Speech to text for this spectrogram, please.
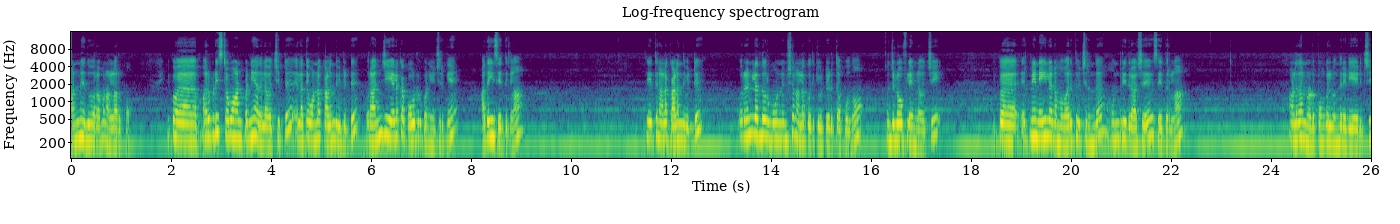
மண் எதுவும் வராமல் நல்லாயிருக்கும். இப்போ மறுபடியும் ஸ்டவ் ஆன் பண்ணி அதில் வச்சுட்டு எல்லாத்தையும் ஒன்றா கலந்து விட்டுட்டு ஒரு அஞ்சு ஏலக்காய் பவுட்ரு பண்ணி வச்சுருக்கேன். அதையும் சேர்த்துக்கலாம். சேர்த்து நல்லா கலந்து விட்டு ஒரு ரெண்டுலேருந்து ஒரு மூணு நிமிஷம் நல்லா கொதிக்க விட்டு எடுத்தால் போதும். கொஞ்சம் லோ ஃப்ளேமில் வச்சு. இப்போ ஏற்கனவே நெய்யில் நம்ம வறுத்து வச்சுருந்த முந்திரி திராட்சையை சேர்த்துடலாம். அவ்வளோதான் நம்மளோட பொங்கல் வந்து ரெடி ஆகிடுச்சு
